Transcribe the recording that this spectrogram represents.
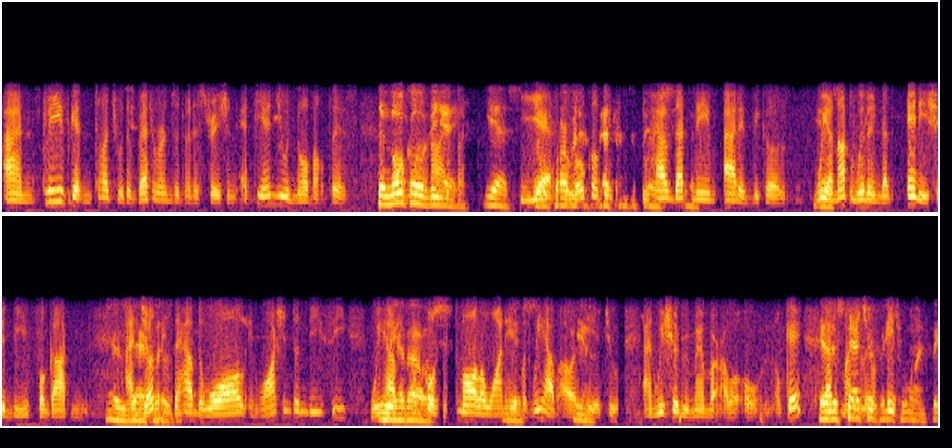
And please get in touch with the Veterans Administration. Etienne, you would know about this. The local than I, VA. Yes. Yes, the of local Veterans to have that Yes. name added because we are not willing that any should be forgotten. Exactly. And just as they have the wall in Washington D.C., we We have, have of course, a smaller one here, Yes. but we have ours Yeah. here too, and we should remember our own. Okay, There's that's a little- for each one, for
